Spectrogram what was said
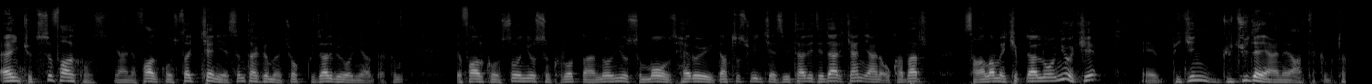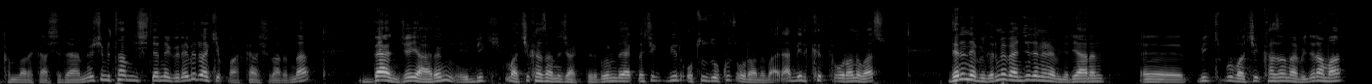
en kötüsü Falcons. Yani Falcons da Kenyes'in takımı. Çok güzel bir oynayan takım. E, Falcons'ta oynuyorsun, Krotlar'la oynuyorsun, Moz, Heroic, Datus Vinces, Vitality derken yani o kadar sağlam ekiplerle oynuyor ki e, Pig'in gücü de yani artık bu takımlara karşı dayanmıyor. Şimdi tam dişlerine göre bir rakip var karşılarında. Bence yarın e, Big maçı kazanacaktır. Bunun da yaklaşık 1.39 oranı var. Yani 1.40 oranı var. Denenebilir mi? Bence denenebilir. Yarın e, Big bu maçı kazanabilir ama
